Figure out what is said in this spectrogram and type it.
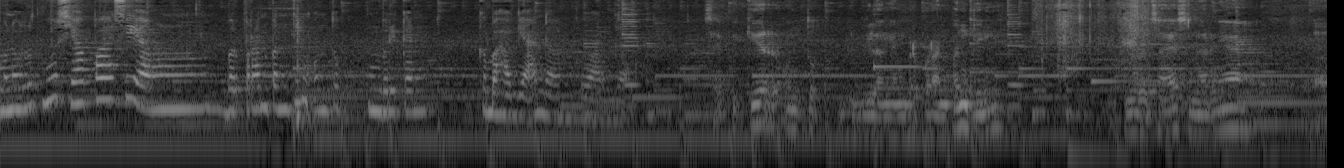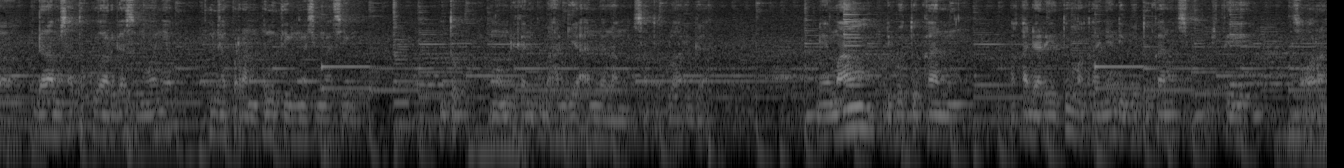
Menurutmu siapa sih yang berperan penting untuk memberikan kebahagiaan dalam keluarga? Saya pikir untuk dibilang yang berperan penting, menurut saya sebenarnya eh, dalam satu keluarga semuanya punya peran penting masing-masing untuk memberikan kebahagiaan dalam satu keluarga. Memang dibutuhkan maka dari itu makanya dibutuhkan seperti seorang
